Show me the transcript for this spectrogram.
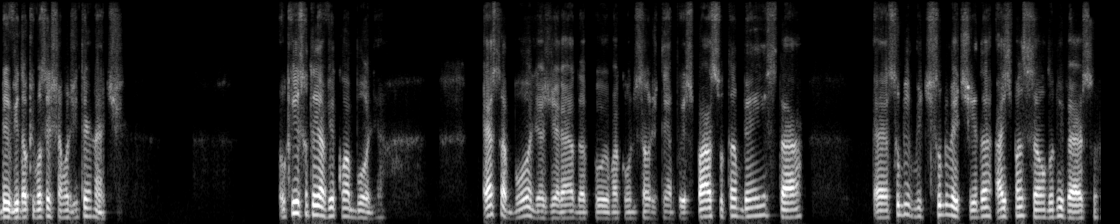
devido ao que você chama de internet. O que isso tem a ver com a bolha? Essa bolha gerada por uma condição de tempo e espaço também está é, submetida à expansão do universo,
